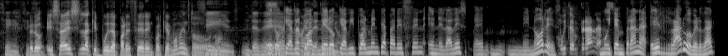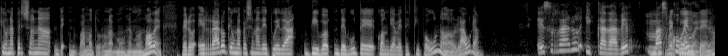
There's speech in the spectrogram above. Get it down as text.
Sí, sí, pero esa es la que puede aparecer en cualquier momento, sí, desde, pero, que pero que habitualmente aparecen en edades eh, menores. Muy tempranas. Muy tempranas. Es raro, ¿verdad? Que una persona, vamos, tú eres una mujer muy joven, pero es raro que una persona de tu edad debute con diabetes tipo 1, Laura es raro y cada vez más, frecuente, ¿no?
